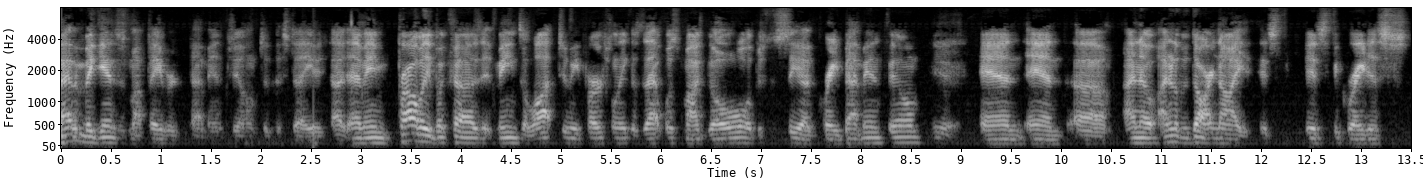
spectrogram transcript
Batman Begins is my favorite Batman film to this day. I, I mean, probably because it means a lot to me personally, because that was my goal was to see a great Batman film. Yeah. And and uh, I know I know the Dark Knight is is the greatest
